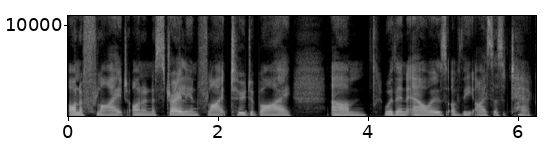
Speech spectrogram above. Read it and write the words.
on a flight, on an Australian flight to Dubai, um, within hours of the ISIS attack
